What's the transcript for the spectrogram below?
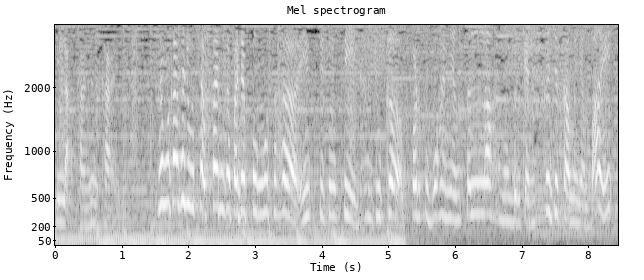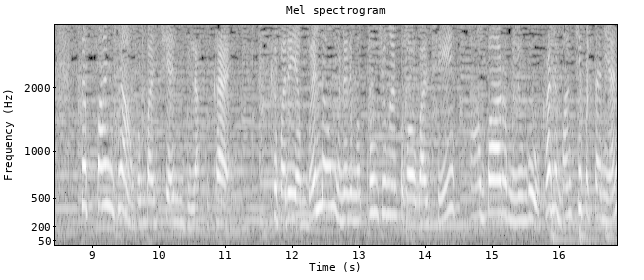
dilaksanakan. Terima kasih diucapkan kepada pengusaha, institusi dan juga pertubuhan yang telah memberikan kerjasama yang baik sepanjang pembancian dilakukan. Kepada yang belum menerima kunjungan pegawai banci, sabar menunggu kerana banci pertanian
